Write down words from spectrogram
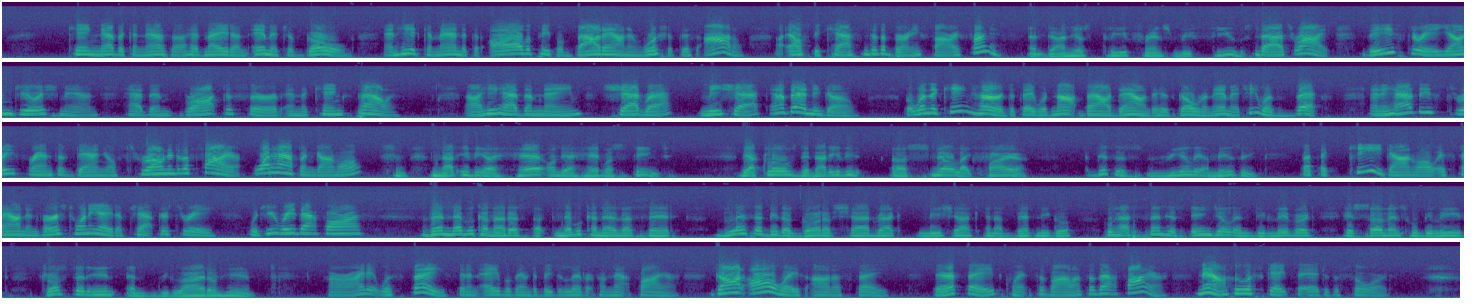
King Nebuchadnezzar had made an image of gold, and he had commanded that all the people bow down and worship this idol, or else be cast into the burning fiery furnace. And Daniel's three friends refused. That's right. These three young Jewish men had been brought to serve in the king's palace. Uh, he had them named Shadrach, Meshach, and Abednego. But when the king heard that they would not bow down to his golden image, he was vexed, and he had these three friends of Daniel thrown into the fire. What happened, Gonwall? not even a hair on their head was stinged. Their clothes did not even uh, smell like fire. This is really amazing. But the key, Gonwall, is found in verse 28 of chapter 3. Would you read that for us? Then Nebuchadnezzar, uh, Nebuchadnezzar said, Blessed be the God of Shadrach, Meshach, and Abednego, who has sent his angel and delivered his servants who believed, trusted in, and relied on him. All right, it was faith that enabled them to be delivered from that fire. God always honors faith. Their faith quenched the violence of that fire. Now, who escaped the edge of the sword?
